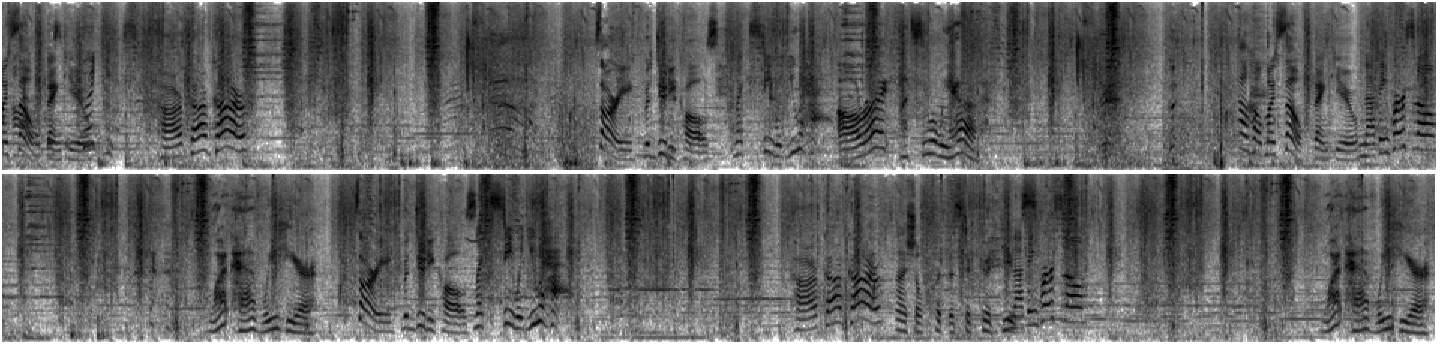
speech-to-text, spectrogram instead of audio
myself, thank you. Carve, carve, carve. Sorry, but duty calls. Let's see what you have. All right, let's see what we have. I'll help myself, thank you. Nothing personal. What have we here? Sorry, but duty calls. Let's see what you have. Carve, carve, carve. I shall put this to good use. Nothing personal. What have we here?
